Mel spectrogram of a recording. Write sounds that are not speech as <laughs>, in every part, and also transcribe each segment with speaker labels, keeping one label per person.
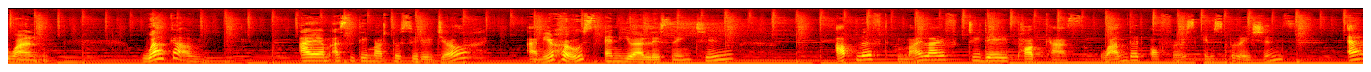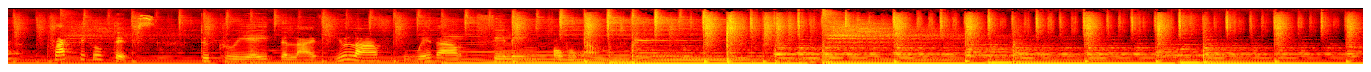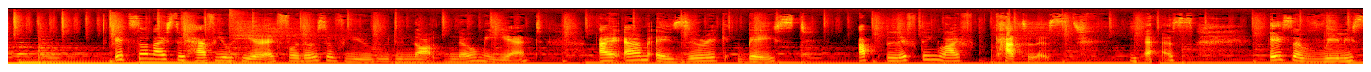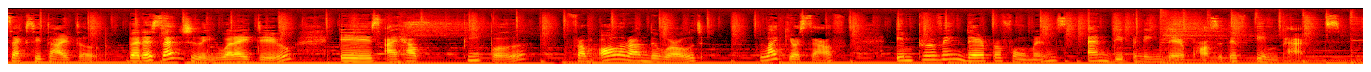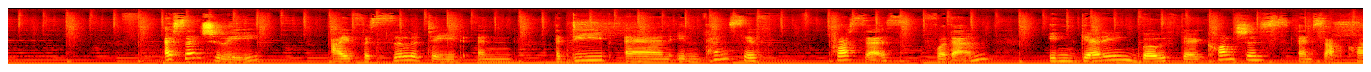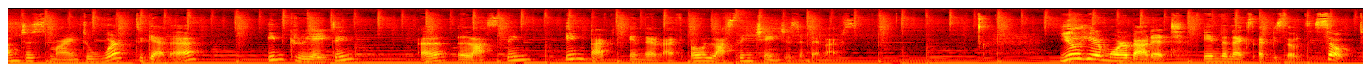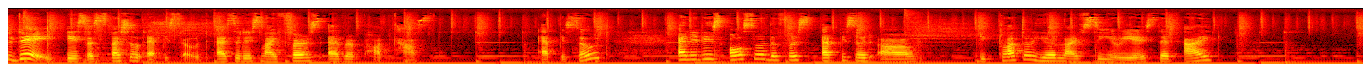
Speaker 1: everyone. Welcome. I am Astuti Marto. I'm your host, and you are listening to Uplift My Life Today podcast, one that offers inspirations and practical tips to create the life you love without feeling overwhelmed. It's so nice to have you here, and for those of you who do not know me yet, I am a Zurich based uplifting life catalyst. <laughs> yes, it's a really sexy title, but essentially, what I do is I help people from all around the world, like yourself, improving their performance and deepening their positive impacts. Essentially, I facilitate an, a deep and intensive process for them in getting both their conscious and subconscious mind to work together in creating a lasting impact in their life or lasting changes in their lives. You'll hear more about it in the next episode. So, today is a special episode as it is my first ever podcast episode, and it is also the first episode of Declutter Your Life series that I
